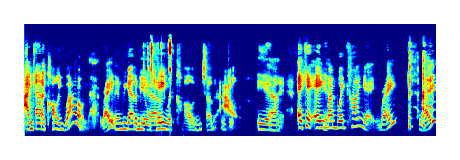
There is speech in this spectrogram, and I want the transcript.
I gotta call you out on that, right? And we gotta be yeah. okay with calling each other out. Yeah. AKA yeah. my boy Kanye, right? Right?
